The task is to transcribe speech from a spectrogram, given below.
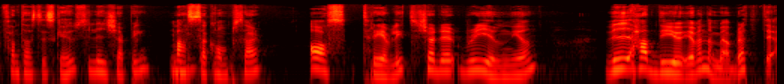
fantastiska hus i Linköping. Massa kompisar. Astrevligt. Körde reunion. Vi hade ju, jag vet inte om jag har berättat det,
